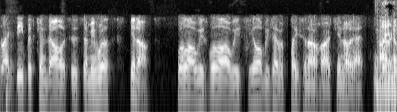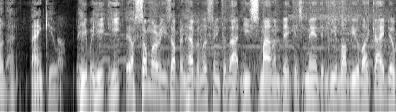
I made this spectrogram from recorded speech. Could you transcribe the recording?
my deepest condolences. I mean, we'll, you know, we'll always, we'll always, he'll always have a place in our hearts. You know that. I know that. Thank you. He, he, he, uh, somewhere he's up in heaven listening to that, and he's smiling big. Because man, did he love you like I do?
